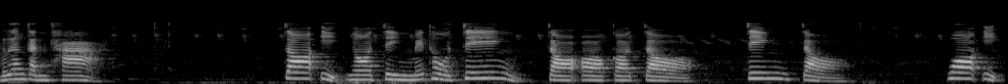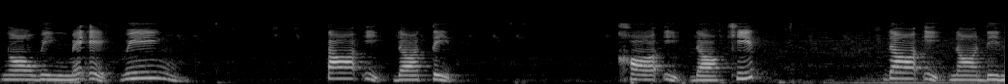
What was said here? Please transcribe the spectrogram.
เรื่องกันค่ะ จออีกงอจริงไม่โทจริง จออกอจอจิ้งจอวออีกงอวิงไม่เอกวิ่ง ตออีกดอติด คออีกดอคิด ดออีนอดิน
